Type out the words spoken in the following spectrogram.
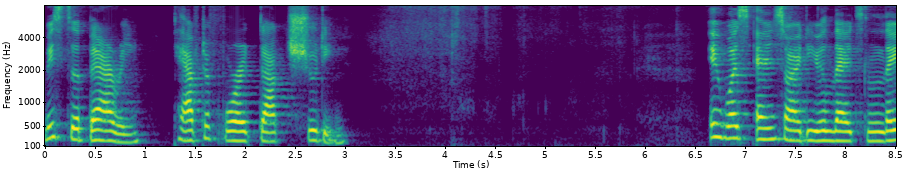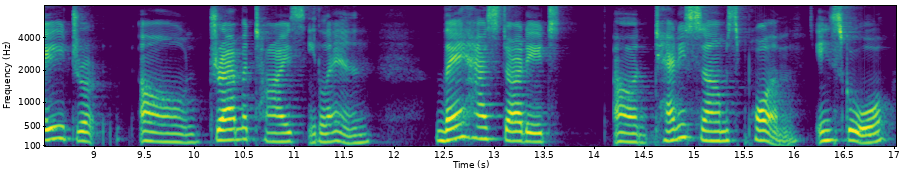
Mr. Barry kept for duck shooting. It was Anne's idea that they dra- uh, dramatize Elaine. They had studied uh, Tennyson's poem in school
